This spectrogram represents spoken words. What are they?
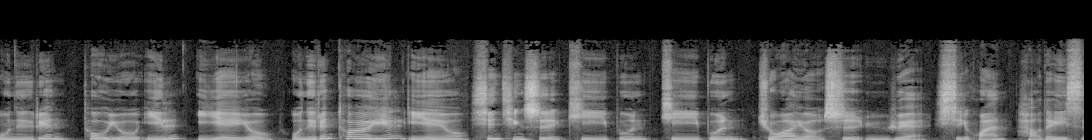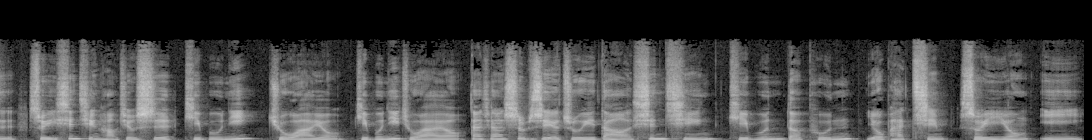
오늘은토요일이에요오늘은토요일이에요心情是기분기분 좋아요是愉悦、喜欢、好的意思，所以心情好就是기분이좋아요기분이좋아요大家是不是也注意到心情기분的분有받침，所以用이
